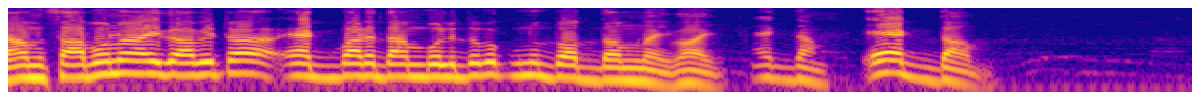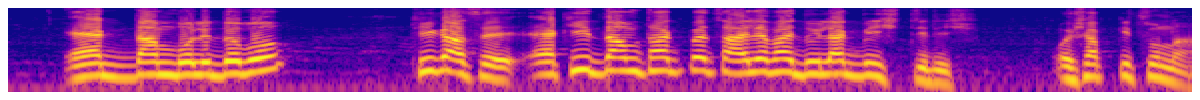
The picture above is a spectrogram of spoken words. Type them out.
দাম চাবো না এই গাবিটা একবারে দাম বলে দেবো কোনো দর দাম নাই ভাই। একদম। এক দাম এক দাম বলে দেবো। ঠিক আছে একই দাম থাকবে চাইলে ভাই দুই লাখ বিশ তিরিশ। ওইসব কিছু না।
